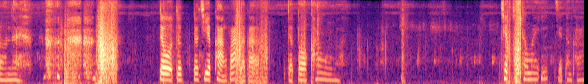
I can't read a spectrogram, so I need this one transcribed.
ร้อนเลยเจะจะจะเชียบขางปะแล้วก็จะตอกเข้า เจ็บทางไหนอีกเจ็บทางข้าง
